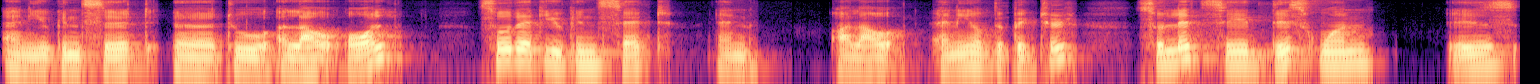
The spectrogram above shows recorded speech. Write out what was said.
And you can set uh, to allow all so that you can set and allow any of the pictures so let's say this one is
